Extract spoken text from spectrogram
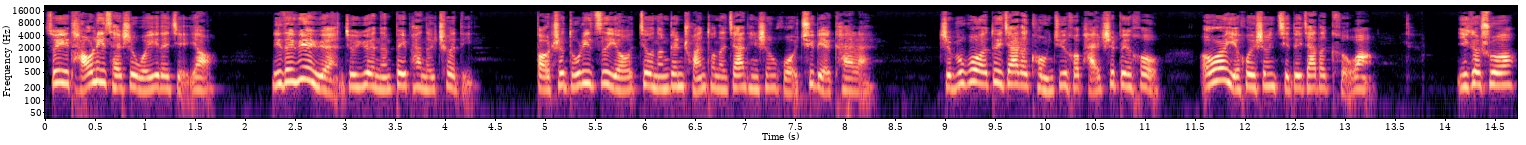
所以逃离才是唯一的解药。离得越远，就越能背叛得彻底。保持独立自由，就能跟传统的家庭生活区别开来。只不过对家的恐惧和排斥背后，偶尔也会升起对家的渴望。一个说：“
